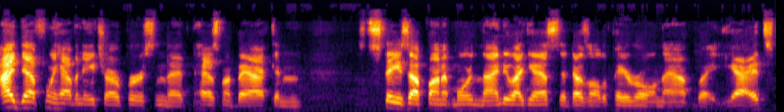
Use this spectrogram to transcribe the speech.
I definitely have an HR person that has my back and stays up on it more than I do, I guess, that does all the payroll and that. But yeah, it's,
